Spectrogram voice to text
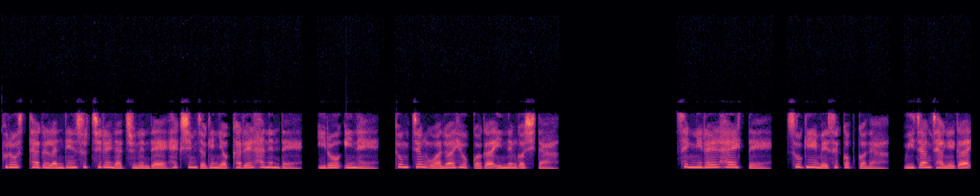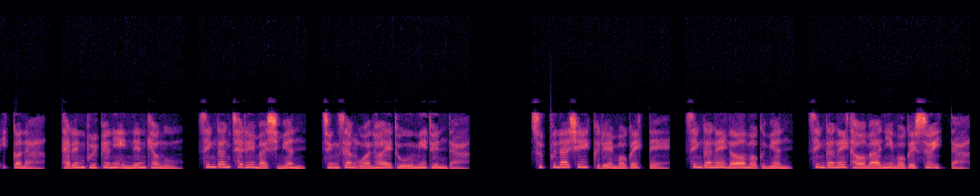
프로스타글란딘 수치를 낮추는데 핵심적인 역할을 하는데 이로 인해 통증 완화 효과가 있는 것이다. 생리를 할 때 속이 메스껍거나 위장 장애가 있거나 다른 불편이 있는 경우 생강차를 마시면 증상 완화에 도움이 된다. 수프나 쉐이크를 먹을 때 생강을 넣어 먹으면 생강을 더 많이 먹을 수 있다.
